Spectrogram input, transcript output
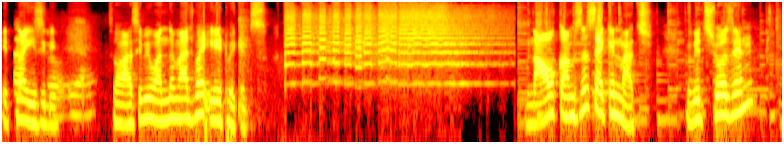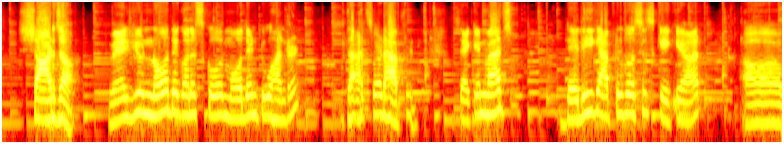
itna That's easily. true, yeah. So RCB won the match by eight wickets. Now comes the second match, which was in Sharjah, where you know they're gonna score more than 200. That's what happened. Second match, Delhi Capitals versus KKR. Uh,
